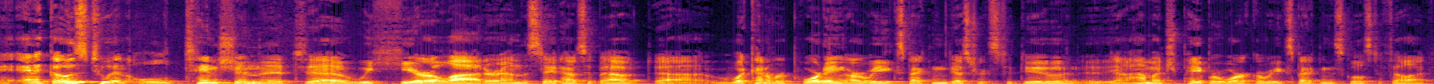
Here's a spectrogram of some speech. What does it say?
and it goes to an old tension that uh, we hear a lot around the state house about uh, what kind of reporting are we expecting districts to do, and you know, how much paperwork are we expecting schools to fill out.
